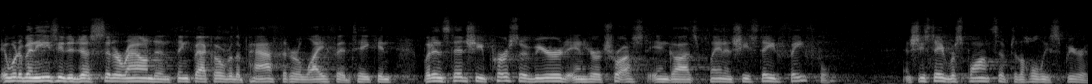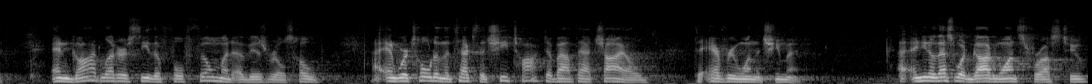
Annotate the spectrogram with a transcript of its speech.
It would have been easy to just sit around and think back over the path that her life had taken, but instead she persevered in her trust in God's plan and she stayed faithful and she stayed responsive to the Holy Spirit. And God let her see the fulfillment of Israel's hope. And we're told in the text that she talked about that child to everyone that she met. And you know, that's what God wants for us too.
